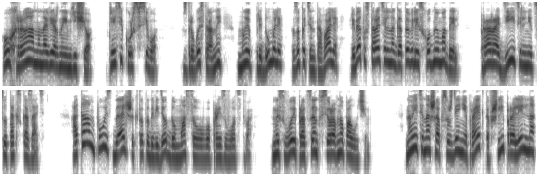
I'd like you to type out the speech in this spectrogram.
Ох, рано, наверное, им еще. Третий курс всего. С другой стороны, мы придумали, запатентовали, ребята старательно готовили исходную модель, прародительницу, так сказать. А там пусть дальше кто-то доведет до массового производства. Мы свой процент все равно получим. Но эти наши обсуждения проектов шли параллельно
